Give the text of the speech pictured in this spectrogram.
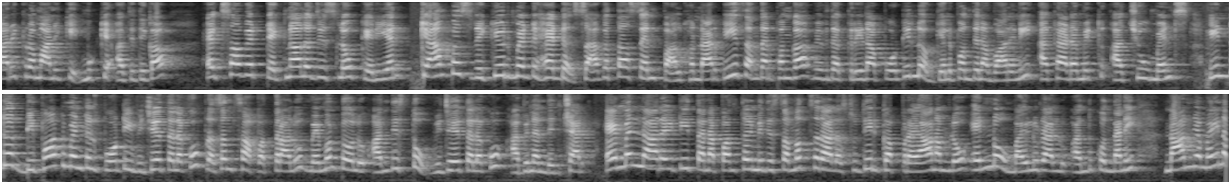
కార్యక్రమానికి ముఖ్య అతిథిగా ఎక్సావేర్ టెక్నాలజీస్లో career campus recruitment head Sagata Sen పాల్గొన్నారు. ఈ సందర్భంగా వివిధ క్రీడా పోటీల్లో గెలుపొందిన వారిని అకాడమిక్ అచీవ్మెంట్స్ ఇంటర్ డిపార్ట్మెంటల్ పోటీ విజేతలకు ప్రశంసా పత్రాలు మెమంటోలు అందిస్తూ విజేతలకు అభినందించారు. ఎంఎల్ఆర్ఐటి తన పంతొమ్మిది సంవత్సరాల సుదీర్ఘ ప్రయాణంలో ఎన్నో మైలురాళ్ళు అందుకుందని నాణ్యమైన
